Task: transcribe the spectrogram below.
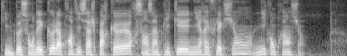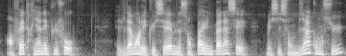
qui ne peut sonder que l'apprentissage par cœur, sans impliquer ni réflexion, ni compréhension. En fait, rien n'est plus faux. Évidemment, les QCM ne sont pas une panacée, mais s'ils sont bien conçus,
